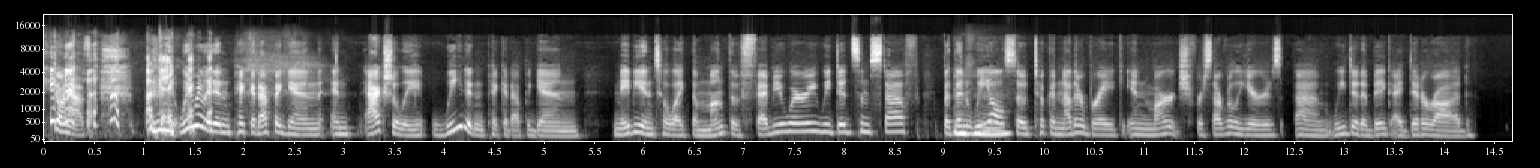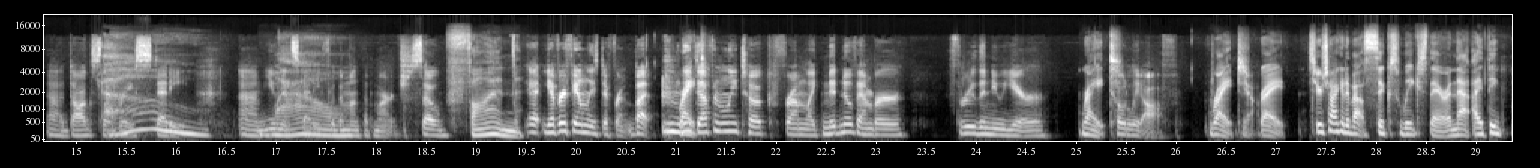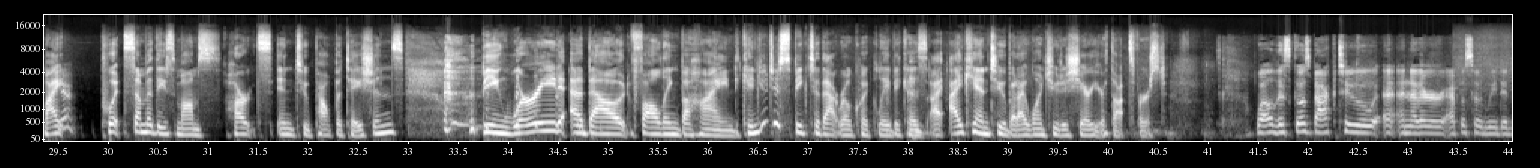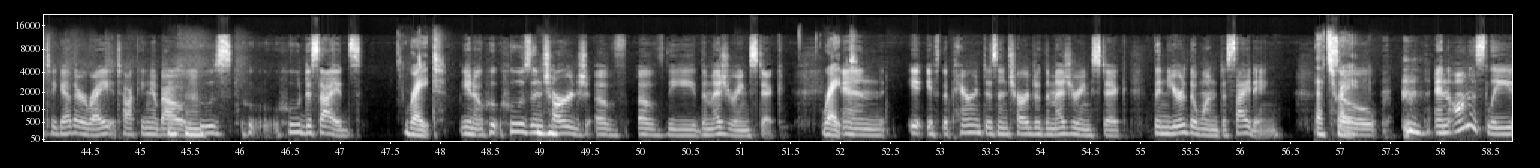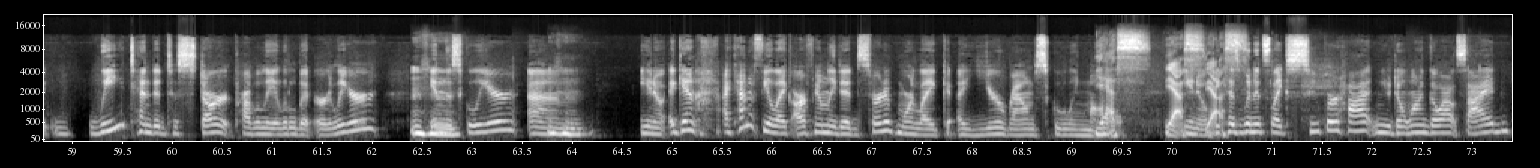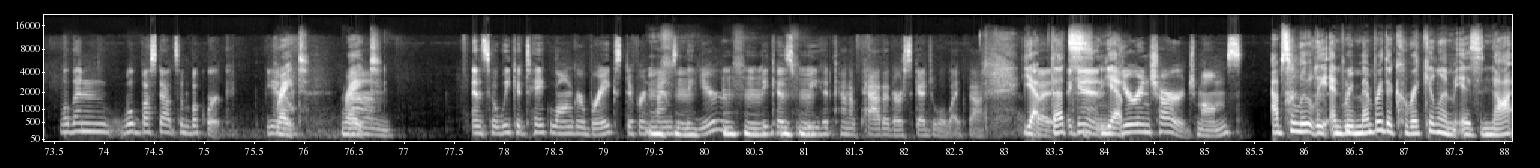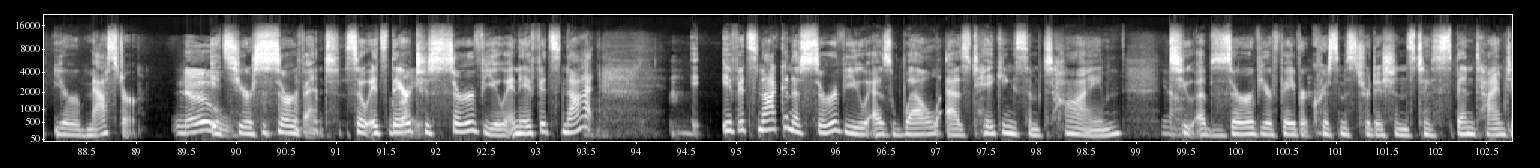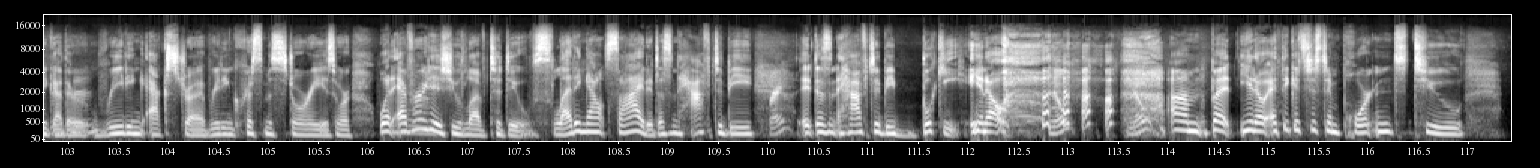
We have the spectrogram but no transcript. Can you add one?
Don't ask. okay. We really didn't pick it up again. And actually, we didn't pick it up again maybe until like the month of February. We did some stuff. But then we also took another break in March for several years. Um, we did a big Iditarod uh, dog sled race steady, um, unit steady for the month of March. So Fun. every family's different. But we definitely took from like mid November through the new year Right. totally off. Right. Yeah. Right. So you're talking about six weeks there, and that I think might Yeah. put some of these moms' hearts into palpitations, being worried about falling behind. Can you just speak to that real quickly? Because I, I can too, but I want you to share your thoughts first. Well, this goes back to a- another episode we did together, right? Talking about Mm-hmm. who's who, who decides. Right. You know, who, who's Mm-hmm. in charge of of the the measuring stick. Right. And if the parent is in charge of the measuring stick, then you're the one deciding. That's right. So, and honestly, we tended to start probably a little bit earlier in Mm-hmm. the school year. Um, You know, again, I kind of feel like our family did sort of more like a year-round schooling model Yes. Yes. you know yes. because when it's like super hot and you don't want to go outside well then we'll bust out some bookwork you know? right. Right. Um, and so we could take longer breaks different times of the mm-hmm, year mm-hmm, because we mm-hmm. had kind of padded our schedule like that Yeah, but that's- again yeah. you're in charge moms Absolutely. And remember, the curriculum is not your master. no it's your servant so it's there Right. to serve you and if it's not if it's not going to serve you as well as taking some time to observe your favorite christmas traditions to spend time together Mm-hmm. reading extra reading christmas stories or whatever it is you love to do sledding outside it doesn't have to be Right. it doesn't have to be booky you know nope nope um, but you know, I think it's just important to,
